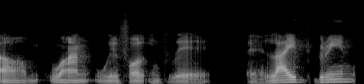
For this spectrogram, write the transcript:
Um, one will fall into the uh, light green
